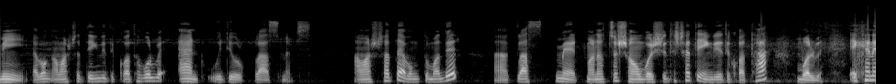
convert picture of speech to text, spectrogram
me এবং আমার সাথে ইংরেজিতে কথা বলবে অ্যান্ড উইথ ইউর ক্লাসমেটস আমার সাথে এবং তোমাদের ক্লাসমেট মানে হচ্ছে সমবয়সীদের সাথে ইংরেজিতে কথা বলবে। এখানে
